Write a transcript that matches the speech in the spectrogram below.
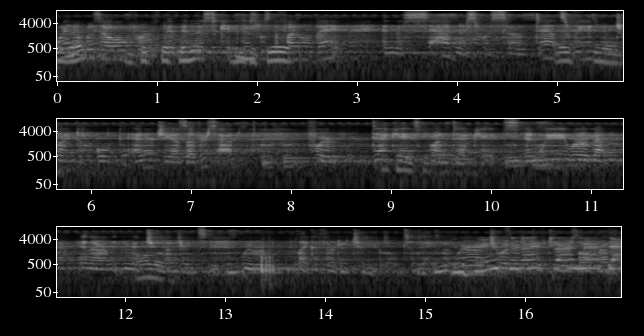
when it was over, and this this was the final day, and the sadness was so dense. We had been trying to hold the energy as others had for decades upon decades, and we were about in our mid 200s. We were like a 32 year old today, but we were 250 years old. Roughly.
